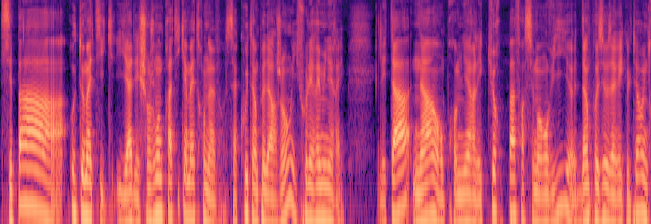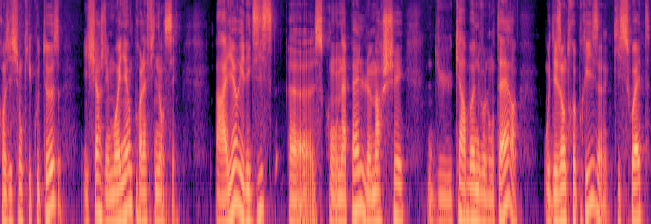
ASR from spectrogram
c'est pas automatique. Il y a des changements de pratiques à mettre en œuvre. Ça coûte un peu d'argent, il faut les rémunérer. L'État n'a, en première lecture, pas forcément envie euh, d'imposer aux agriculteurs une transition qui est coûteuse. Il cherche des moyens pour la financer. Par ailleurs, il existe euh, ce qu'on appelle le marché du carbone volontaire, où des entreprises qui souhaitent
